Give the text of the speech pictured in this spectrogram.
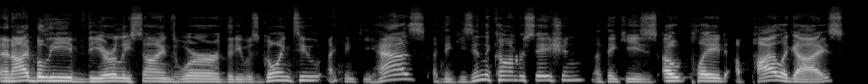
and I believed the early signs were that he was going to. I think he has. I think he's in the conversation. I think he's outplayed a pile of guys.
